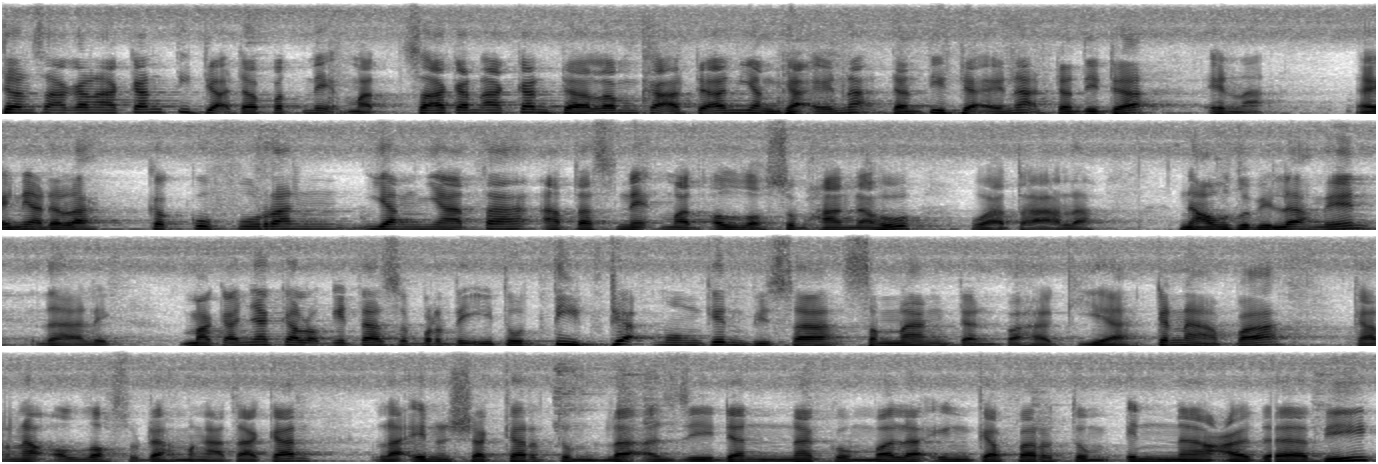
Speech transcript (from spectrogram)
dan seakan-akan tidak dapat nikmat, seakan-akan dalam keadaan yang gak enak dan tidak enak dan tidak enak. Nah, ini adalah kekufuran yang nyata atas nikmat Allah Subhanahu wa taala. Nauzubillah min dzalik. Makanya kalau kita seperti itu tidak mungkin bisa senang dan bahagia. Kenapa? Karena Allah sudah mengatakan la in syakartum la azidannakum wa la in kafartum inna adzabi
